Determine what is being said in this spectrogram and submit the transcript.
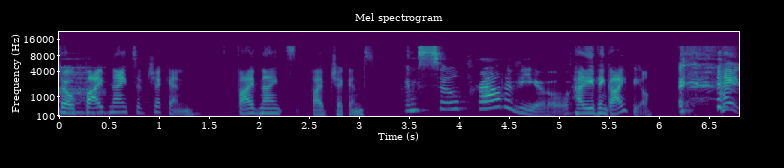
So five nights of chicken, five nights, five chickens. I'm so proud of you. How do you think I feel? Hey,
